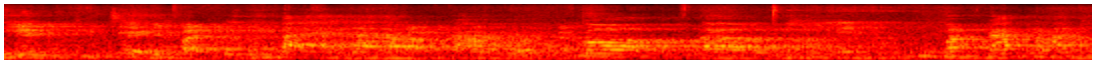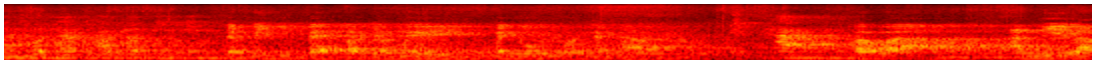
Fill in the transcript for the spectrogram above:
ที่ที่เจ็ดปีที่แปดปีที่แปดแล้วนะคะก็เอ่อมีมาได้ประมาณกี่คนแล้วคะตอนนี้แต่ปีที่แปดเรายังไม่ไม่รู้ผลนะครับค่ะเพราะว่าอันนี้เรา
